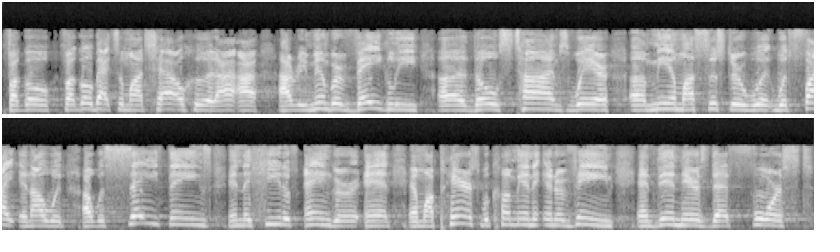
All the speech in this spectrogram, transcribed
If I go, if I go back to my childhood, I, I, I remember vaguely uh, those times where uh, me and my sister would, would fight, and I would I would say things in the heat of anger, and and my parents would come in and intervene, and then there's that forced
